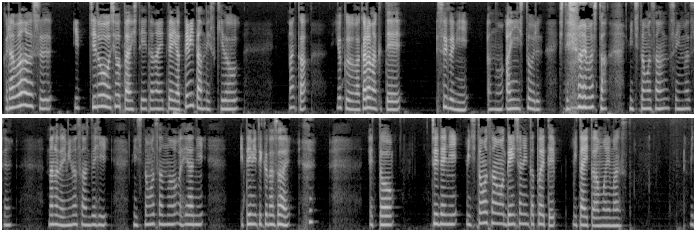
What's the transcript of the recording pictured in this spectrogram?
クラブハウス一度招待していただいてやってみたんですけど、なんか、よくわからなくて、すぐに、あの、アインストールしてしまいました。道友さんすいません。なので皆さんぜひ、道友さんのお部屋に行ってみてください。えっと、ついでに、道友さんを電車に例えてみたいと思います。道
